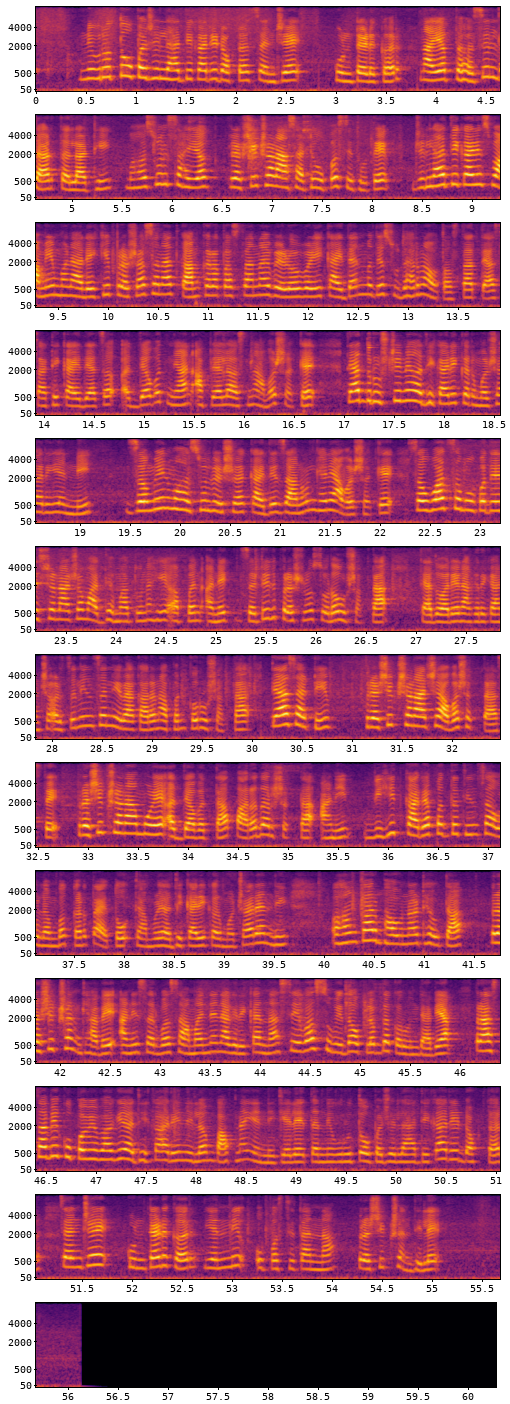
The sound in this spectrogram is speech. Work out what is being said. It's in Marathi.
निवृत्त उपजिल्हाधिकारी डॉक्टर संजय कुंटेडकर नायब तहसीलदार तलाठी महसूल सहाय्यक प्रशिक्षणासाठी उपस्थित होते. जिल्हाधिकारी स्वामी म्हणाले की प्रशासनात काम करत असताना वेळोवेळी कायद्यांमध्ये सुधारणा होत असतात. त्यासाठी कायद्याचं अद्ययावत ज्ञान आपल्याला असणं आवश्यक आहे. त्या दृष्टीने अधिकारी कर्मचारी यांनी जमीन महसूल विषयक कायदे जाणून घेणे आवश्यक आहे. संवाद समुपदेशनाच्या माध्यमातूनही आपण अनेक जटिल प्रश्न सोडवू शकता. त्याद्वारे नागरिकांच्या अडचणींचं निराकरण आपण करू शकता. त्यासाठी प्रशिक्षणाची आवश्यकता असते. प्रशिक्षणामुळे अद्यावत्ता पारदर्शकता आणि विहित कार्यपद्धतींचा अवलंब करता येतो. त्यामुळे अधिकारी कर्मचाऱ्यांनी अहंकार भाव न ठेवता प्रशिक्षण घ्यावे आणि सर्वसामान्य नागरिकांना सेवा सुविधा उपलब्ध करून द्याव्या. प्रास्ताविक उपविभागीय अधिकारी निलम बापना यांनी केले. तर निवृत्त उपजिल्हाधिकारी डॉक्टर संजय कुंटेडकर यांनी उपस्थितांना प्रशिक्षण दिले.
